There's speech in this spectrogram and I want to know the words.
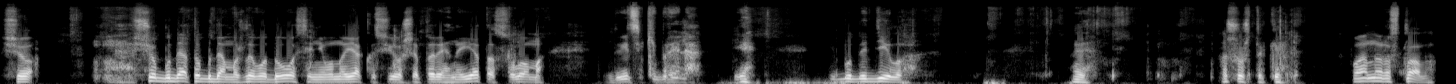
Що, що буде, то буде. Можливо, до осені воно якось його ще перегниє, та солома. Дивіться, які бриля. І, і буде діло. Е. А що ж таке? Погано розклало.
